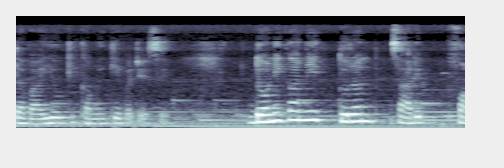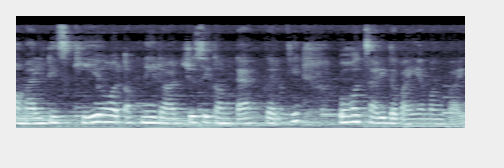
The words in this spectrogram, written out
दवाइयों की कमी की वजह से। डोनिका ने तुरंत सारे फॉर्मेलिटीज़ किए और अपने राज्य से कांटेक्ट करके बहुत सारी दवाइयाँ मंगवाई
